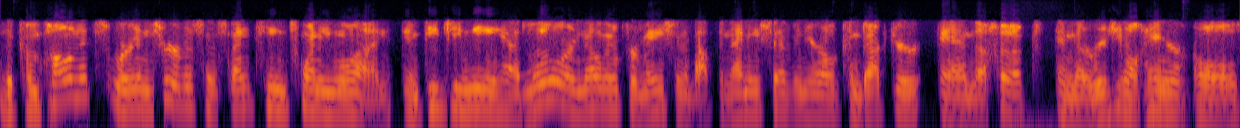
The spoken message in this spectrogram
the components were in service since 1921, and PG&E had little or no information about the 97-year-old conductor and the hooks and the original hanger holes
